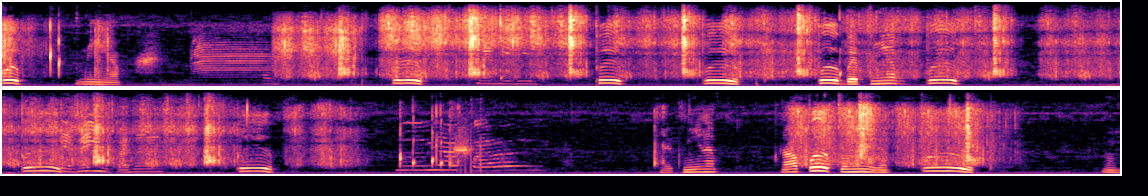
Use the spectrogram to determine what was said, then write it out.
ปึ๊บนี่ครับปึ๊บนี่นี่นี่ปึ๊บปึ๊บปึ๊บแบบเนี้ยปึ๊บปึ๊บแต่ไม่อยู่กันนะปึ๊บแบบนี้นะนะปึ๊บตรงนี้นะปึ๊บอืม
